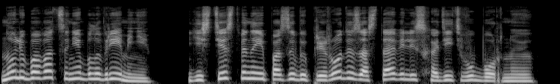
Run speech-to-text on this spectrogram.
Но любоваться не было времени. Естественные позывы природы заставили сходить в уборную.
